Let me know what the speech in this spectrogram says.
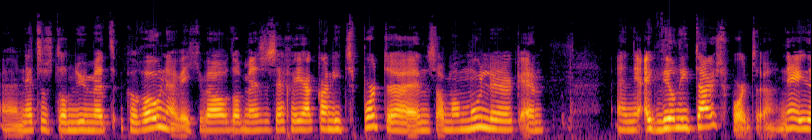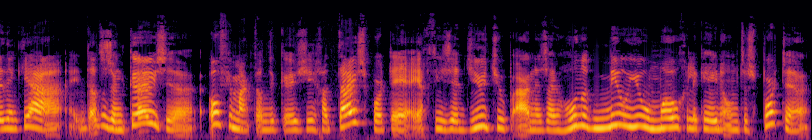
Uh, net als dan nu met corona, weet je wel. Dat mensen zeggen, ja, ik kan niet sporten en het is allemaal moeilijk. En, en ja, ik wil niet thuis sporten. Nee, dan denk ik, ja, dat is een keuze. Of je maakt dan de keuze, je gaat thuis sporten. Echt, je zet YouTube aan, er zijn 100 miljoen mogelijkheden om te sporten.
